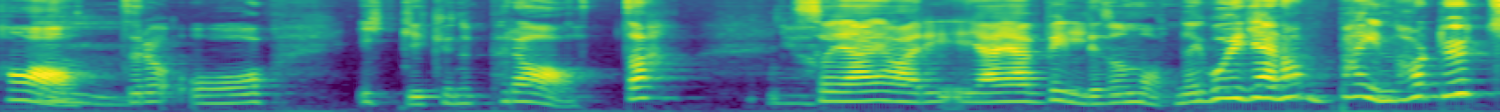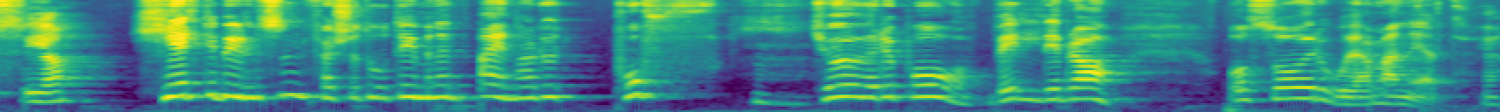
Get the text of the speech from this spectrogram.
hater å ikke kunne prate. Så jeg er, jeg er veldig sånn måten Det går gjerne beinhardt ut. ja. Helt i begynnelsen, første to timene, beinhardt ut. Poff! Kjøre på. Veldig bra. Og så roer jeg meg ned. Ja.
